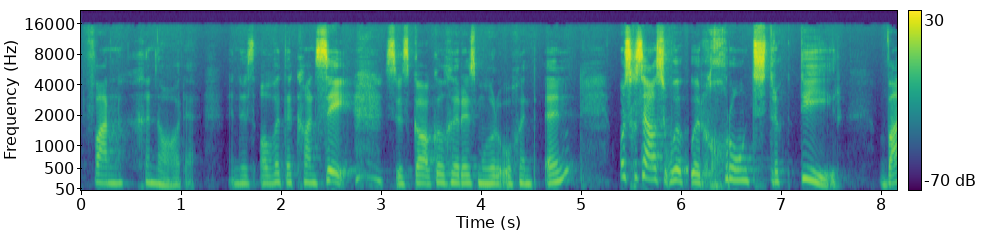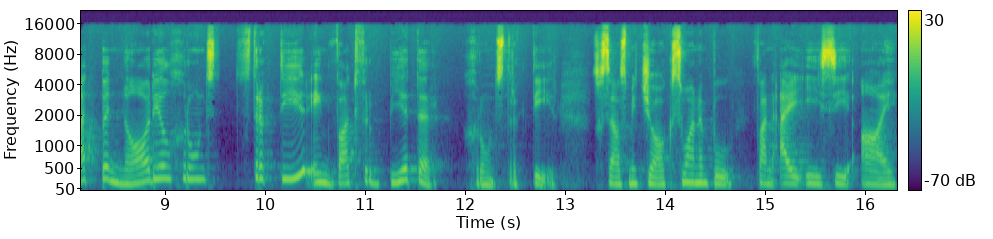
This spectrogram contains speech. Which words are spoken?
van genade. En dis al wat ek kan sê. So skakel gerus môreoggend in. Ons gesels ook oor grondstruktuur. Wat benadeel grondstruktuur en wat verbeter grondstruktuur? Ons gesels met Jacques Swanepoel van AECI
